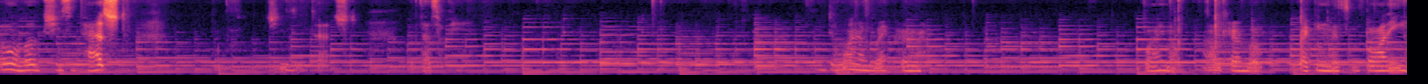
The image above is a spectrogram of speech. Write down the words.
oh look she's attached. She's attached but that's okay. I don't want to wreck her. Vinyl. I don't care about wrecking this body.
